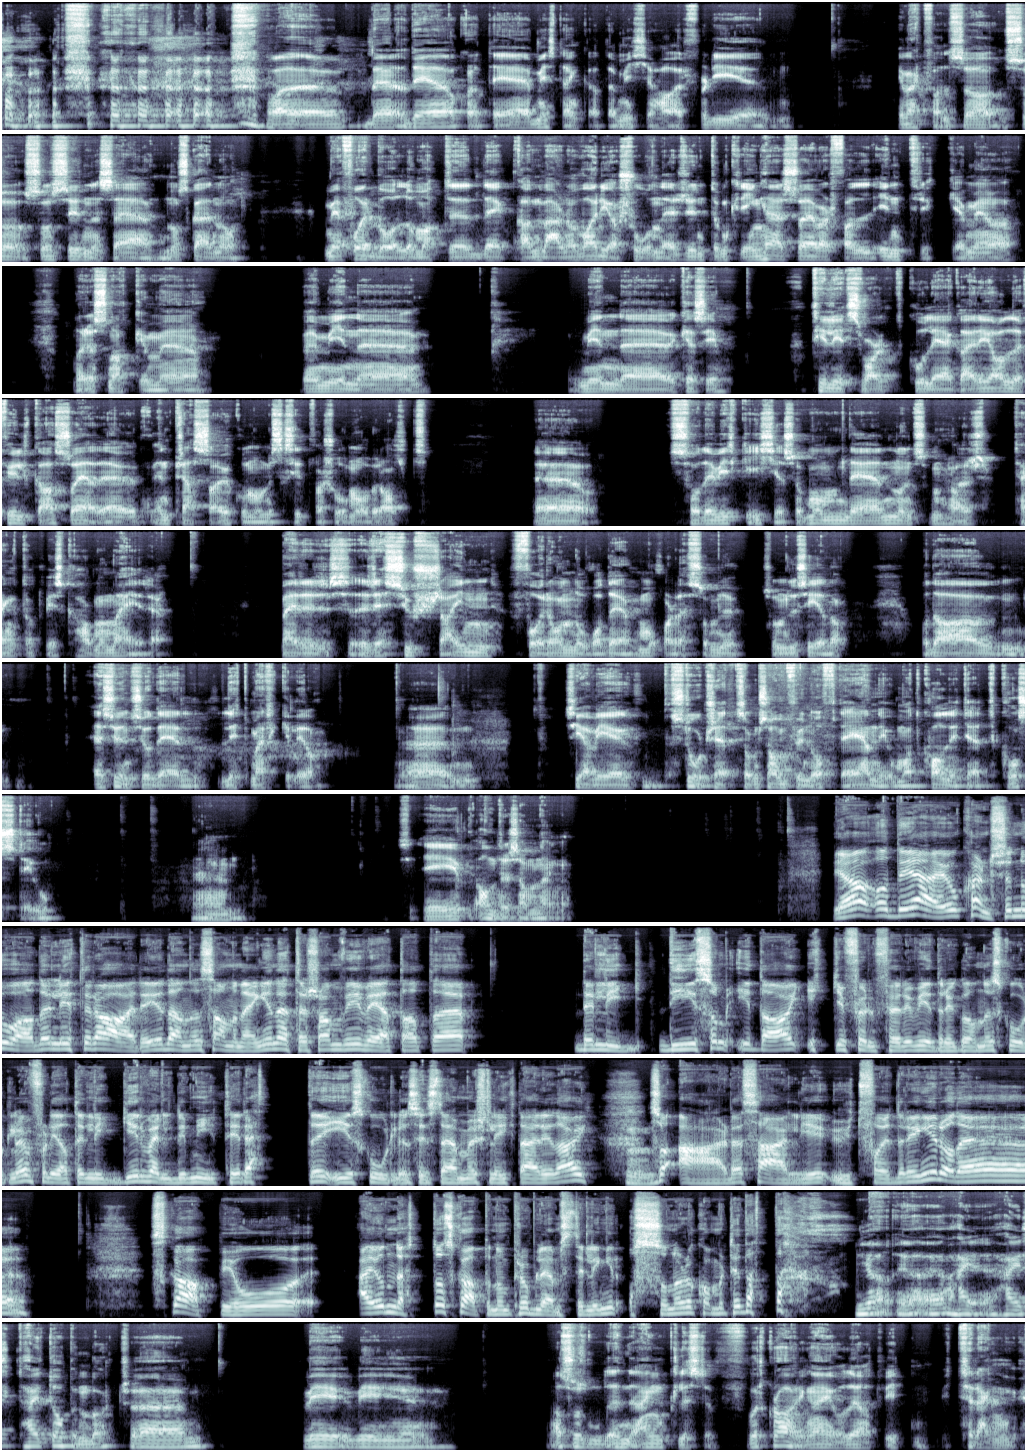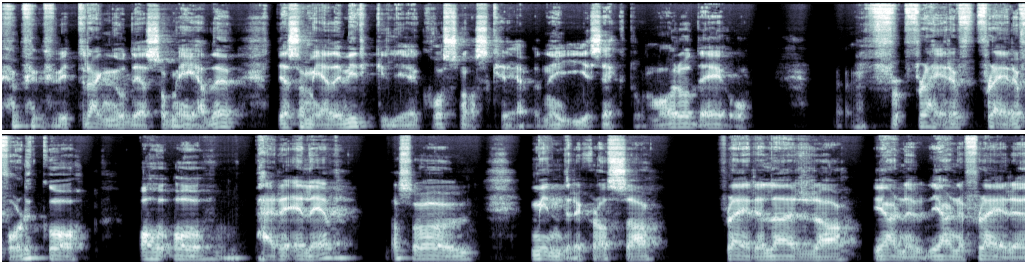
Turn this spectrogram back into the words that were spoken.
det, det, er akkurat det jeg mistenker at de ikke har, fordi i hvert fall så, så, så synes jeg Nå skal jeg nå med forbehold om at det kan være noen variasjoner rundt omkring her, så er i hvert fall inntrykket med å, når jeg snakker med, med mine, mine hva si, tillitsvalgtkollegaer i alle fylker, så er det en pressa økonomisk situasjon overalt. Eh, så det virker ikke som om det er noen som har tenkt at vi skal ha noe mer, mer ressurser inn for å nå det målet, som du, som du sier. da. Og da jeg syns jo det er litt merkelig, da. Uh, siden vi stort sett som samfunn ofte er enige om at kvalitet koster jo. Uh, I andre sammenhenger. Ja, og det er jo kanskje noe av det litt rare i denne sammenhengen, ettersom vi vet at uh, ligger, de som i dag ikke fullfører videregående skole fordi at det ligger veldig mye til rette i skolesystemet slik det er i dag, mm. så er det særlige utfordringer, og det skaper jo er jo nødt til å skape noen problemstillinger også når det kommer til dette. Ja, ja, helt, helt, åpenbart. Eh, vi, vi, altså Den enkleste forklaringa er jo det at vi, vi, trenger, vi, trenger, jo det som er det, det som er det virkelige kostnadskrevende i sektoren vår, og det er jo flere, flere folk og, og, og per elev. Altså mindre klasser, flere lærere, gjerne, gjerne flere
